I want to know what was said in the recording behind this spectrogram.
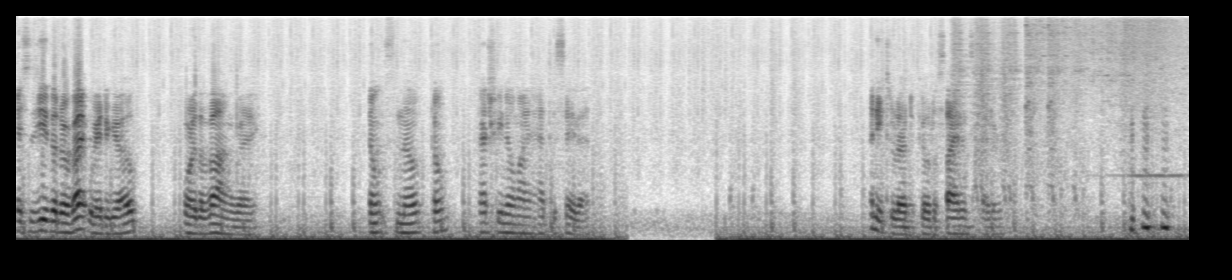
This is either the right way to go, or the wrong way. Don't know, don't actually know why I had to say that. I need to learn to build a silence better.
